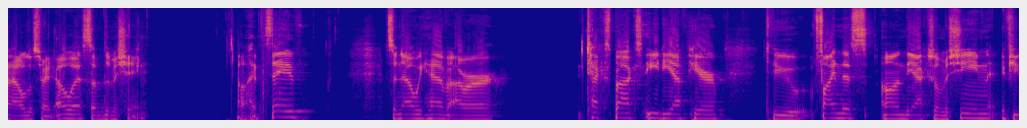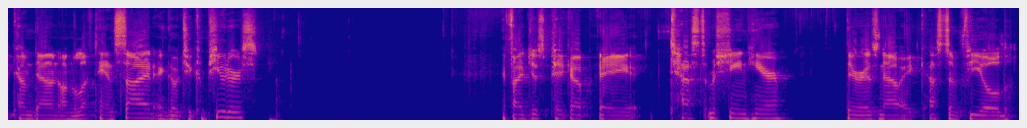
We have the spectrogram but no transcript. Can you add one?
And I'll just write OS of the machine. I'll hit save. So now we have our text box EDF here. To find this on the actual machine, if you come down on the left-hand side and go to computers, if I just pick up a test machine here, there is now a custom field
